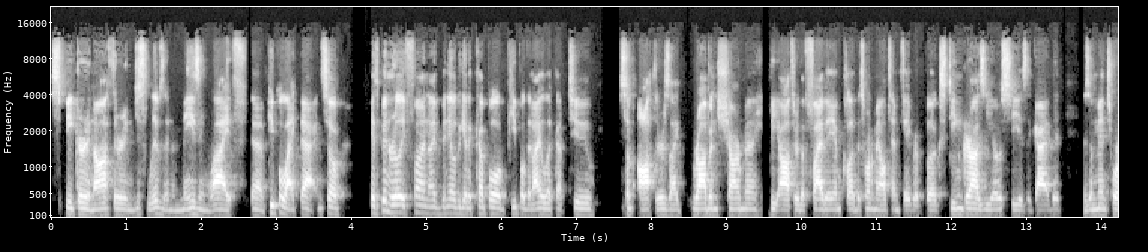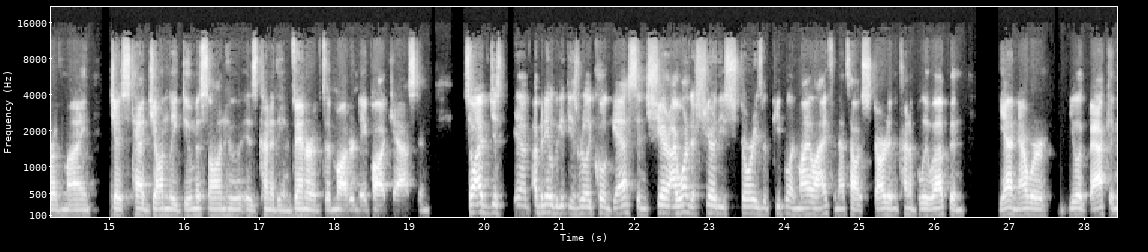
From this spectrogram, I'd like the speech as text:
speaker and author and just lives an amazing life. Uh, people like that. And so it's been really fun. I've been able to get a couple of people that I look up to, some authors like Robin Sharma, the author of the 5 a.m. Club. It's one of my all time favorite books. Dean Graziosi is a guy that is a mentor of mine. Just had John Lee Dumas on, who is kind of the inventor of the modern day podcast. And so I've just I've been able to get these really cool guests and share. I wanted to share these stories with people in my life, and that's how it started and kind of blew up. And yeah, now we're you look back and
